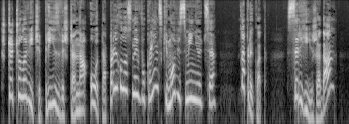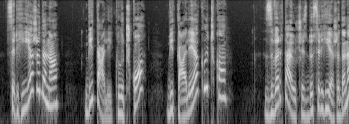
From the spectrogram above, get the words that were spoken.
що чоловічі прізвища на О та приголосний в українській мові змінюються. Наприклад, Сергій Жадан Сергія Жидана, Віталій Кличко, Віталія Кличка. Звертаючись до Сергія Жадана,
